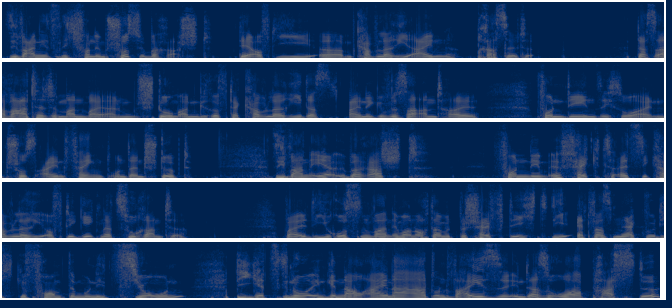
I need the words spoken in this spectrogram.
Sie waren jetzt nicht von dem Schuss überrascht, der auf die ähm, Kavallerie einprasselte. Das erwartete man bei einem Sturmangriff der Kavallerie, dass ein gewisser Anteil von denen sich so einen Schuss einfängt und dann stirbt. Sie waren eher überrascht von dem Effekt, als die Kavallerie auf die Gegner zurannte weil die Russen waren immer noch damit beschäftigt, die etwas merkwürdig geformte Munition, die jetzt nur in genau einer Art und Weise in das Rohr passte,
